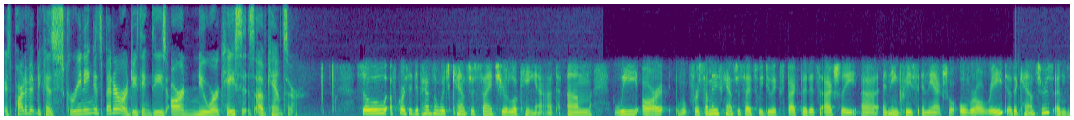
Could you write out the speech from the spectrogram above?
is part of it because screening is better, or do you think these are newer cases of cancer? So, of course, it depends on which cancer sites you're looking at. Um, we are, for some of these cancer sites, we do expect that it's actually uh, an increase in the actual overall rate of the cancers. And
